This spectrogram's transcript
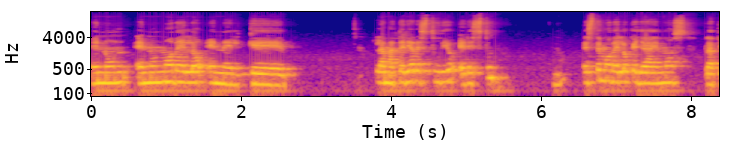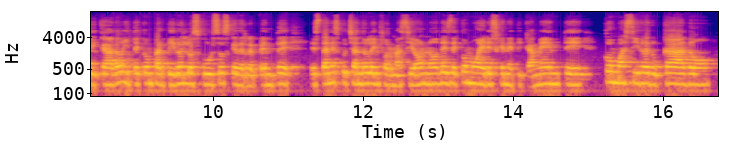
En un, en un modelo en el que la materia de estudio eres tú. Este modelo que ya hemos platicado y te he compartido en los cursos que de repente están escuchando la información, ¿no? Desde cómo eres genéticamente, cómo has sido educado,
